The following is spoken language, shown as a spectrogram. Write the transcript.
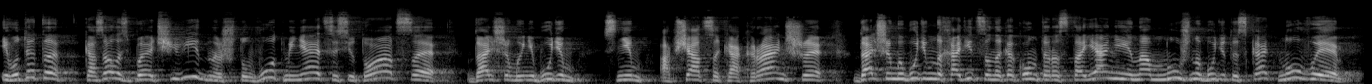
И вот это, казалось бы, очевидно, что вот меняется ситуация, дальше мы не будем с ним общаться как раньше, дальше мы будем находиться на каком-то расстоянии, нам нужно будет искать новые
